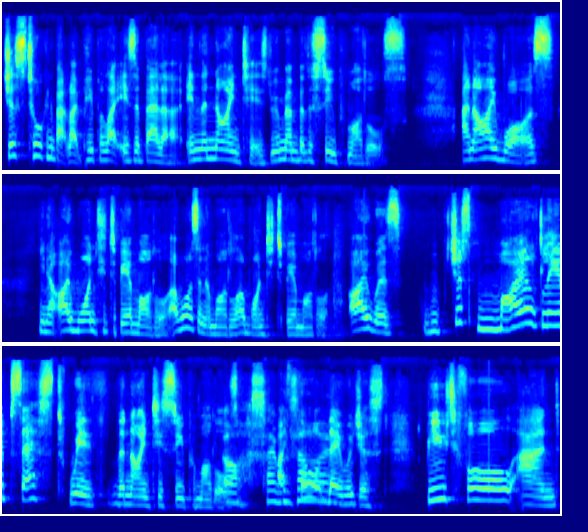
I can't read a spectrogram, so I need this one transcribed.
just talking about like people like Isabella in the 90s, do you remember the supermodels? And I was, you know, I wanted to be a model. I wasn't a model, I wanted to be a model. I was just mildly obsessed with the 90s supermodels. Oh, so I thought they were just beautiful and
